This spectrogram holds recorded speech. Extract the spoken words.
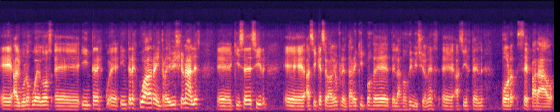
eh, algunos juegos eh, interescuadra, eh, intradivisionales, quise decir, eh, así que se van a enfrentar equipos de, las dos divisiones, eh, así estén por separado.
